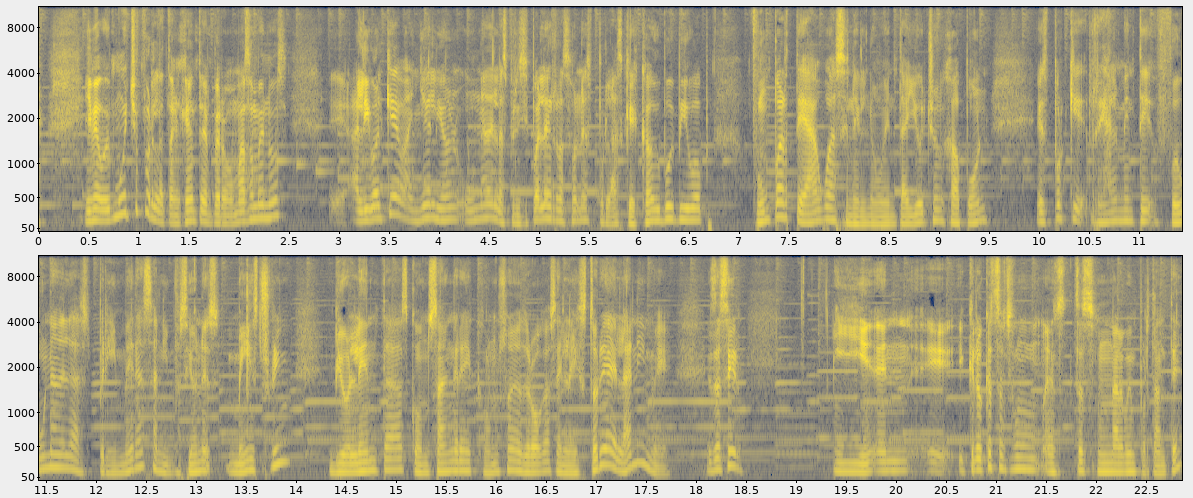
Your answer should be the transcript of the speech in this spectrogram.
y me voy mucho por la tangente, pero más o menos, eh, al igual que Evangelion, una de las principales razones por las que Cowboy Bebop fue un parteaguas en el 98 en Japón es porque realmente fue una de las primeras animaciones mainstream violentas, con sangre, con uso de drogas en la historia del anime. Es decir, Y, en, eh, creo que esto es, un, esto es algo importante.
